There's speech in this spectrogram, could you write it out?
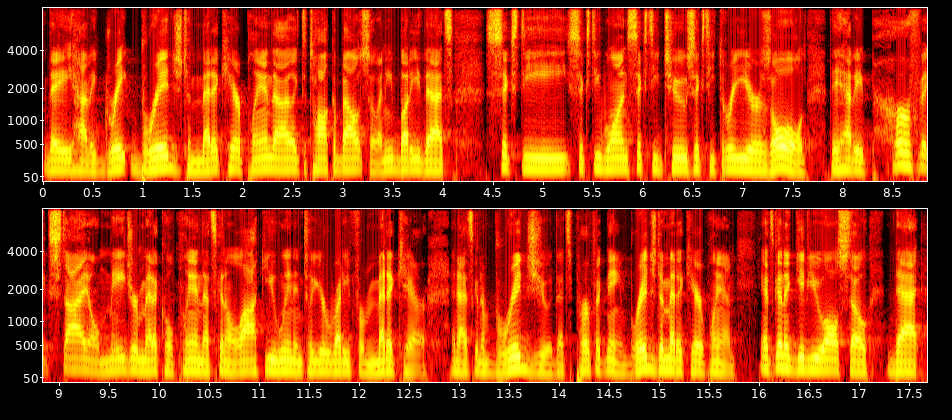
they have a great bridge to Medicare plan that I like to talk about. So anybody that's 60, 61, 62, 63 years old, they have a perfect style major medical plan that's going to lock you in until you're ready for Medicare. And that's going to bridge you. That's perfect name, bridge to Medicare plan. It's going to give you also that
